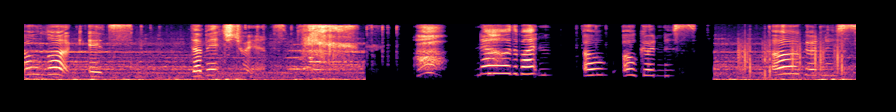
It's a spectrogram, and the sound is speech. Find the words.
Oh, look, it's the bitch twins. no, the button. Oh, oh goodness. Oh goodness.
